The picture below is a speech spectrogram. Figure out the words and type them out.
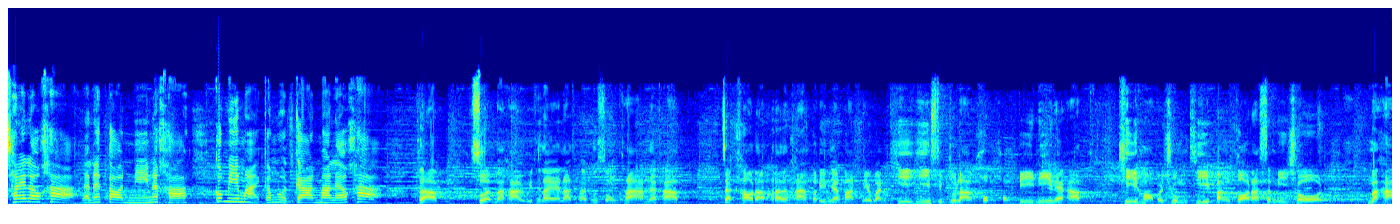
ใช่แล้วค่ะ และในตอนนี้นะคะ ก็มีหมายกำหนดการมาแล้วค่ะ ครับ ส่วนมหาวิทยาลัยราชภัฏพุทธสงครามนะครับ จะเข้ารับพระราชทานปริญญาบัตรในวันที่ 20 ตุลาคมของปีนี้นะครับ ที่หอประชุมทีปังกรรัศมีโชตมหา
